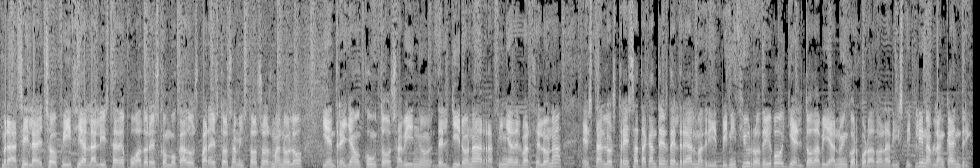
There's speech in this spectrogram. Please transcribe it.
Brasil ha hecho oficial la lista de jugadores convocados para estos amistosos, Manolo, y entre João Couto, Sabino del Girona, Rafinha del Barcelona, están los tres atacantes del Real Madrid, Vinicius, Rodrigo y el todavía no incorporado a la disciplina blanca, Endrick.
